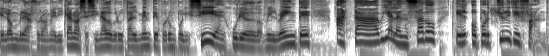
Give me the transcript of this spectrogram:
el hombre afroamericano asesinado brutalmente por un policía en julio de 2020, hasta había lanzado el Opportunity Fund,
